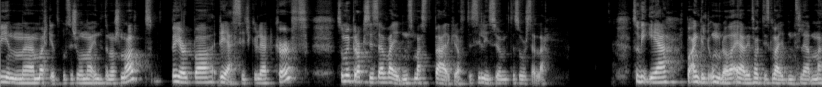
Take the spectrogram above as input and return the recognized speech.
begynnende markedsposisjoner internasjonalt ved hjelp av resirkulert curve, som i praksis er verdens mest bærekraftige silisium til solceller. Så vi er, på enkelte områder er vi faktisk verdensledende.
